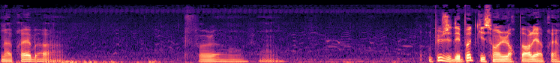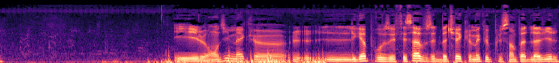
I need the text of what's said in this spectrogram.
Mais après, bah. En plus, j'ai des potes qui sont allés leur parler après. Ils leur ont dit, mec, euh, les gars, pourquoi vous avez fait ça? Vous êtes battu avec le mec le plus sympa de la ville.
